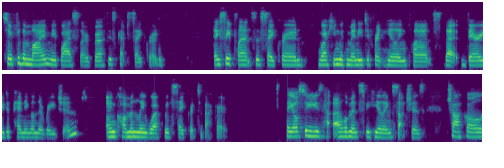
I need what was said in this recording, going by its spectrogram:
So for the Mayan midwives though, birth is kept sacred. They see plants as sacred, working with many different healing plants that vary depending on the region and commonly work with sacred tobacco. They also use elements for healing such as charcoal,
